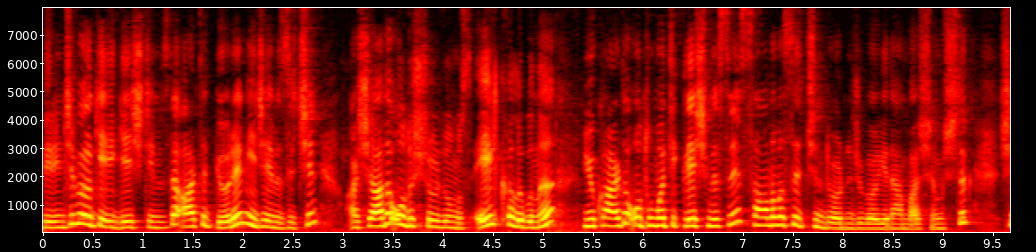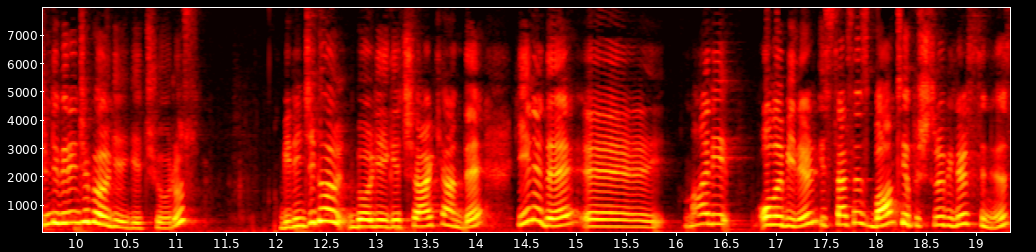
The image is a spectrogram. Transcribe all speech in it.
birinci bölgeye geçtiğimizde artık göremeyeceğimiz için aşağıda oluşturduğumuz el kalıbını yukarıda otomatikleşmesini sağlaması için dördüncü bölgeden başlamıştık. Şimdi birinci bölgeye geçiyoruz. Birinci bölgeye geçerken de yine de e, hani olabilir. İsterseniz bant yapıştırabilirsiniz.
